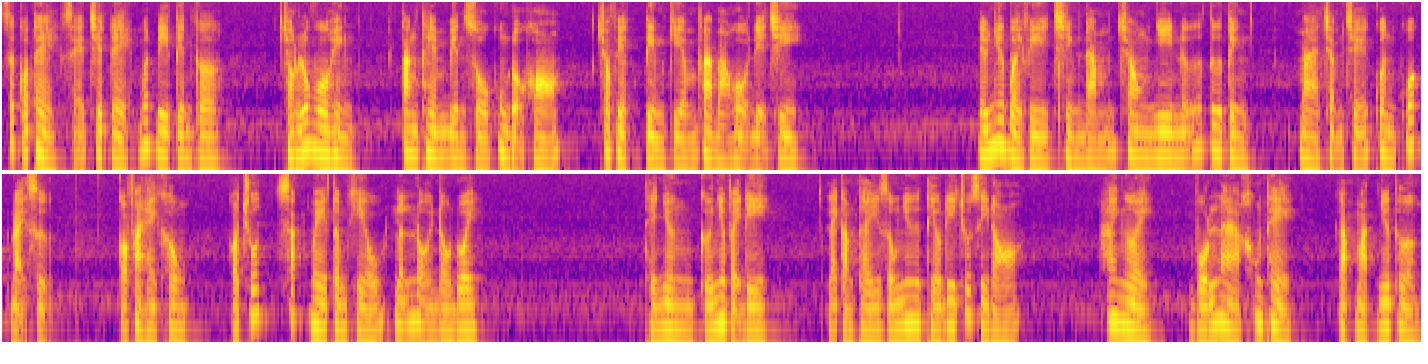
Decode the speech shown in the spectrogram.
Rất có thể sẽ triệt để mất đi tiên cơ. Trong lúc vô hình, Tăng thêm biến số cùng độ khó Cho việc tìm kiếm và bảo hộ địa chi. Nếu như bởi vì chìm đắm trong nhi nữ tư tình Mà chậm trễ quân quốc đại sự, Có phải hay không Có chút sắc mê tâm khiếu lẫn lội đầu đuôi? Thế nhưng cứ như vậy đi, Lại cảm thấy giống như thiếu đi chút gì đó. Hai người vốn là không thể gặp mặt như thường.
